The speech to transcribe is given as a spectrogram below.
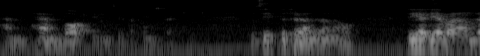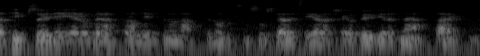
hem, hembakt inom citationstecken. Då sitter föräldrarna och delger varandra tips och idéer och berättar om ditten och datten och liksom socialiserar sig och bygger ett nätverk som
